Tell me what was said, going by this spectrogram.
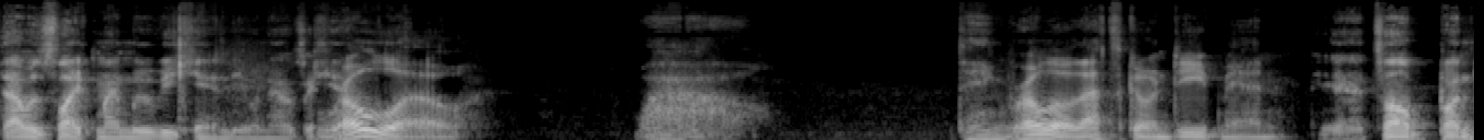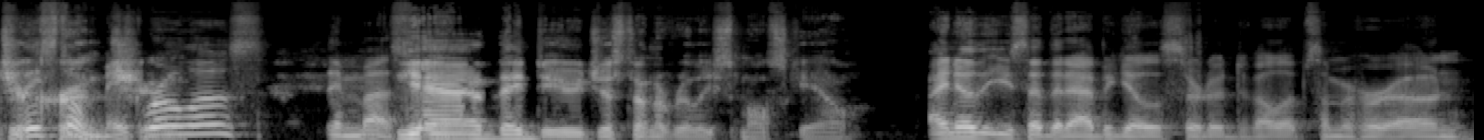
that was like my movie candy when I was a kid. Rolo. Wow. Dang, Rolo, that's going deep, man. Yeah, it's all bunch Do of they still make and- Rolos? They must. right? Yeah, they do, just on a really small scale. I know that you said that Abigail has sort of developed some of her own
